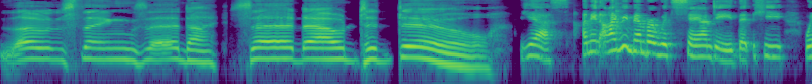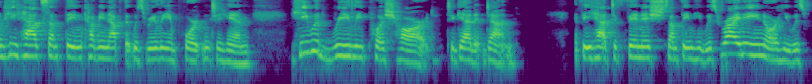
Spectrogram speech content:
those things that I set out to do. Yes. I mean, I remember with Sandy that he, when he had something coming up that was really important to him, he would really push hard to get it done. If he had to finish something he was writing or he was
